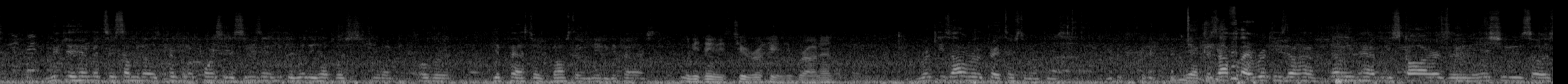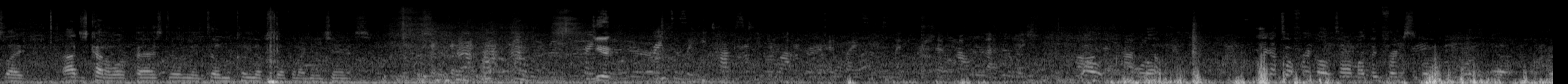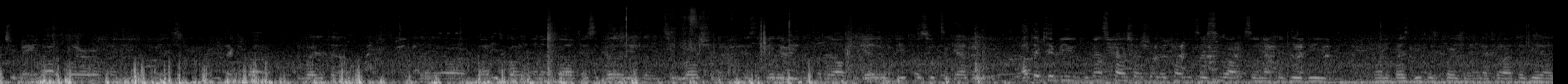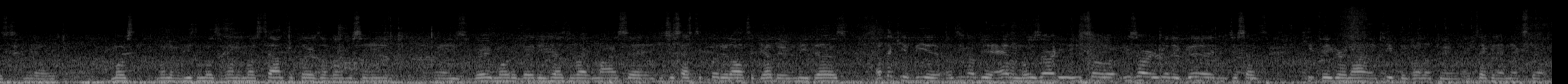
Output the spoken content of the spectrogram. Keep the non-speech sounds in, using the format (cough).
we get him into some of those pivotal points of the season, he could really help us, you know, over get past those bumps that we need to get past. What do you think of these two rookies you brought in? Rookies, I don't really pay attention to rookies. (laughs) yeah, because I feel like rookies don't have don't even have any scars or any issues, so it's like I just kind of walk past them and tell them to clean up stuff when I get a chance. (laughs) Frank, you, Frank says that he talks to you a lot for advice and mentorship. How is that relationship evolved? Well, well, uh, like I tell Frank all the time, I think Frank's going to be a hundred million dollar player when you, think about the way that the, uh, money's going in the NFL, his ability to, to rush his ability to put it all together, when he puts it together, I think he'll be the best pass rusher to come to the Seahawks, and I think he'll be one of the best defensive players in the NFL. I think he has, you know, most one of he's the most one of the most talented players I've ever seen. And he's very motivated. He has the right mindset. He just has to put it all together, and he does. I think he'll be a, he's gonna be an animal. He's already he's so he's already really good. He just has to keep figuring out and keep developing and taking that next step.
